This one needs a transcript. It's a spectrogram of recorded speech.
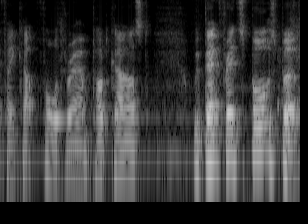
FA Cup fourth round podcast with Betfred Sportsbook.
